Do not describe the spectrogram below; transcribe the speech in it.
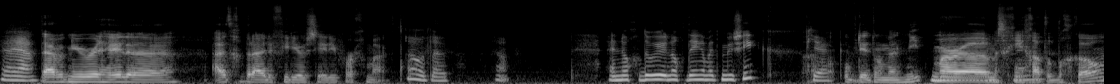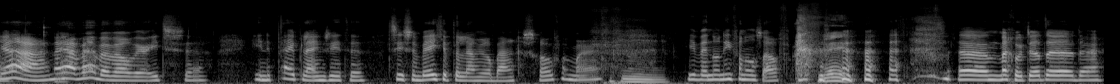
Ja, ja. daar heb ik nu weer een hele uitgebreide videoserie voor gemaakt. Oh, wat leuk. Ja. En nog, doe je nog dingen met muziek? Eh, op dit moment niet. Maar Nee, eh, misschien ja. gaat dat nog komen. Ja, nou ja, we hebben wel weer iets, eh, in de pijplijn zitten. Het is een beetje op de langere baan geschoven, maar Hmm. je bent nog niet van ons af. Nee. Ehm, maar goed, dat, eh, daar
